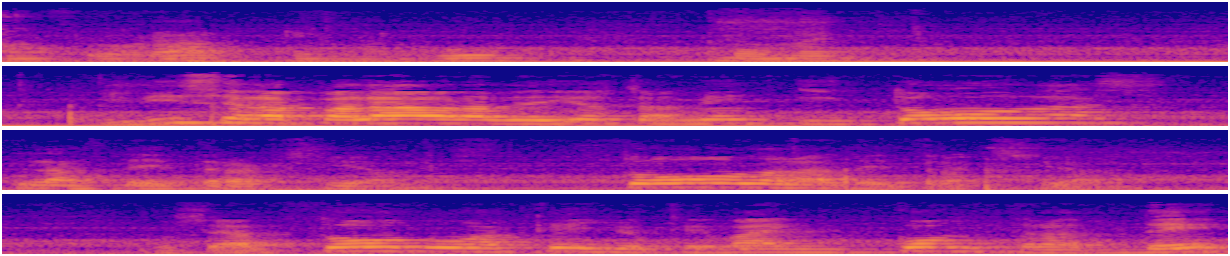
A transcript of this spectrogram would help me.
a aflorar en algún momento. Y dice la palabra de Dios también, y todas las detracciones, todas las detracciones o sea, todo aquello que va en contra de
